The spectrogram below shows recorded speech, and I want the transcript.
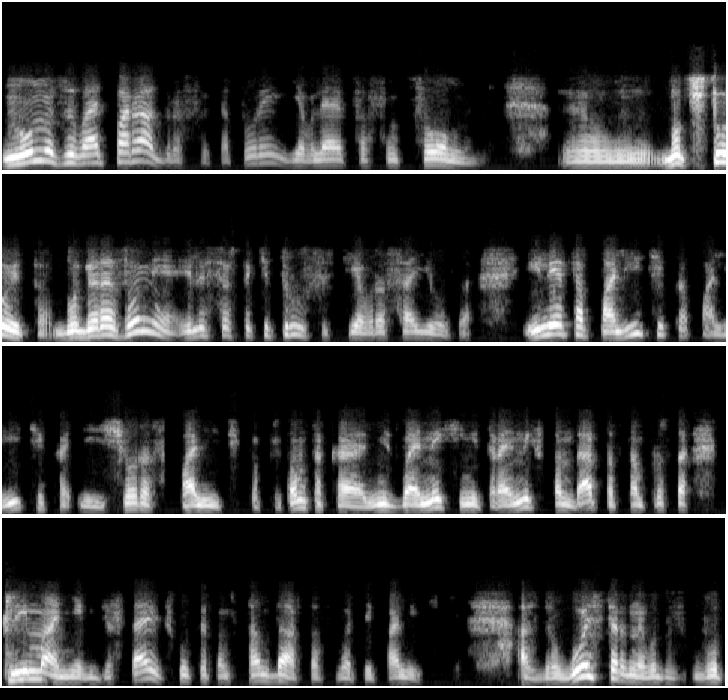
но называет параграфы, которые являются санкционными. Э, вот что это? Благоразумие или все-таки трусость Евросоюза? Или это политика, политика и еще раз политика? Притом такая не двойных и не тройных стандартов, там просто клима негде ставить, сколько там стандартов в этой политике. А с другой стороны, вот, вот,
